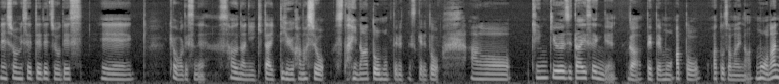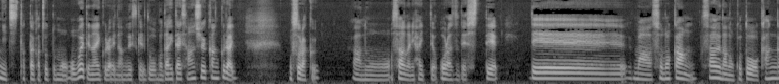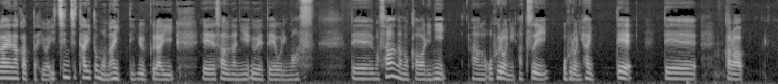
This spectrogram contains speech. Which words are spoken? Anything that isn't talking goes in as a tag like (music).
名称未設定手帳です、えー今日はですねサウナに行きたいっていう話をしたいなと思ってるんですけれどあのー緊急事態宣言が出てもうあとあとじゃないなもう何日経ったかちょっともう覚えてないくらいなんですけれど、まあ、大体3週間くらいおそらくあのーサウナに入っておらずでしてでまあその間サウナのことを考えなかった日は一日たりともないっていうくらい、えーサウナに飢えております。で、まあ、サウナの代わりにあのお風呂に熱いお風呂に入ってでから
